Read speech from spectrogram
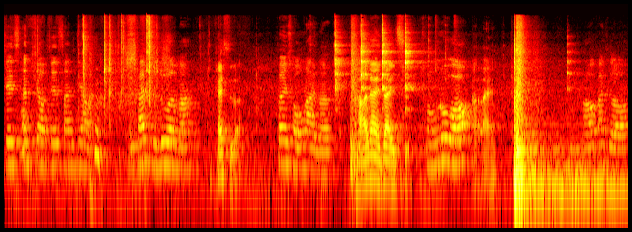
先删掉，先删掉。你开始录了吗？开始了。可以重来吗？好，那你再一次。重录哦。好，来。好，开始喽。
